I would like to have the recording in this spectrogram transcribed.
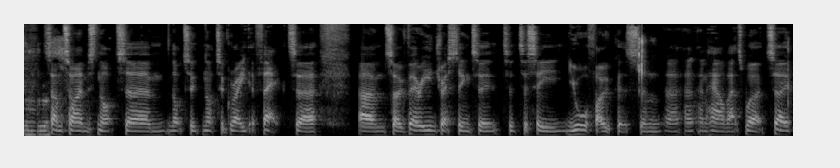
mm-hmm. sometimes not, um, not to, not to great effect. Uh, um, so very interesting to, to, to, see your focus and, uh, and how that's worked. So,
